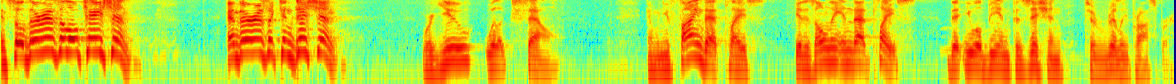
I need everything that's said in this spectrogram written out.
And so there is a location. And there is a condition where you will excel. And when you find that place, it is only in that place that you will be in position to really prosper.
